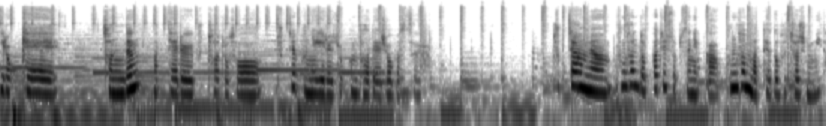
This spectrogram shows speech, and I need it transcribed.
이렇게 전등 마테를 붙여줘서 축제 분위기를 조금 더 내줘봤어요. 축제하면 풍선도 빠질 수 없으니까 풍선 마테도 붙여줍니다.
